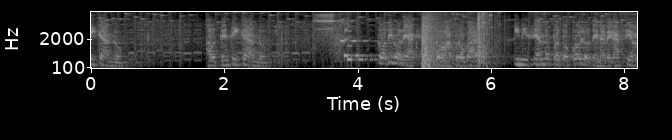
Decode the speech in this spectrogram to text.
Autenticando. Autenticando. Código de acceso aprobado. Iniciando protocolo de navegación.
